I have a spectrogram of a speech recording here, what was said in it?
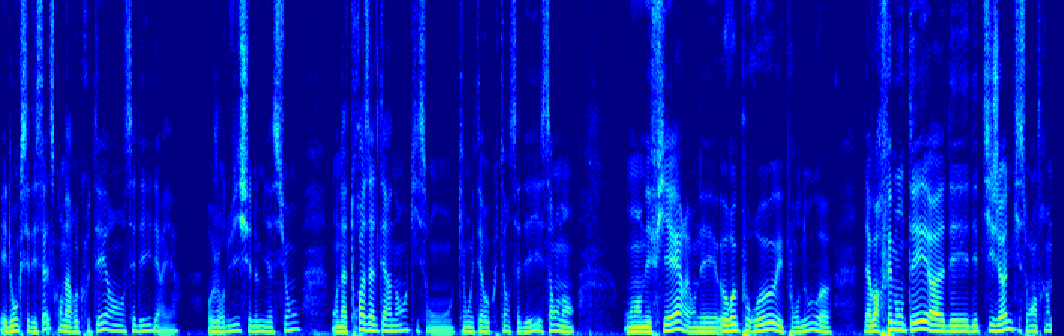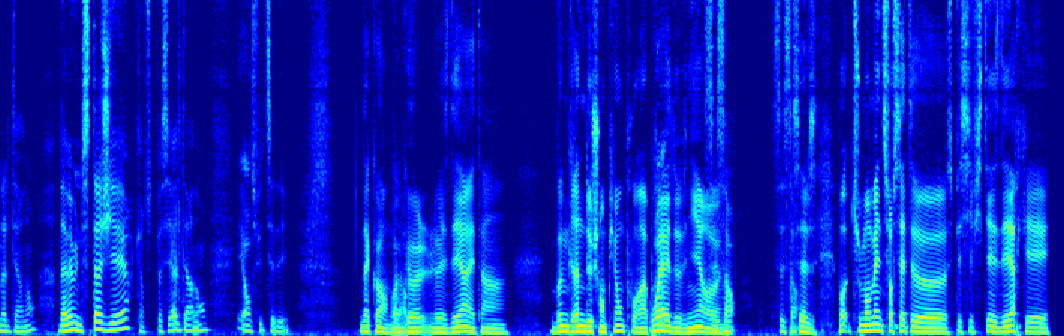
Et donc c'est des sales qu'on a recrutés en CDI derrière. Aujourd'hui, chez Nomination, on a trois alternants qui, sont, qui ont été recrutés en CDI. Et ça, on en, on en est fiers et on est heureux pour eux et pour nous euh, d'avoir fait monter euh, des, des, petits jeunes qui sont rentrés en alternant. On a même une stagiaire qui a ensuite passé alternante et ensuite CDI. D'accord. Donc euh, le SDR est un bonne graine de champion pour après devenir. C'est ça. C'est ça. Bon, tu m'emmènes sur cette spécificité SDR qui est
